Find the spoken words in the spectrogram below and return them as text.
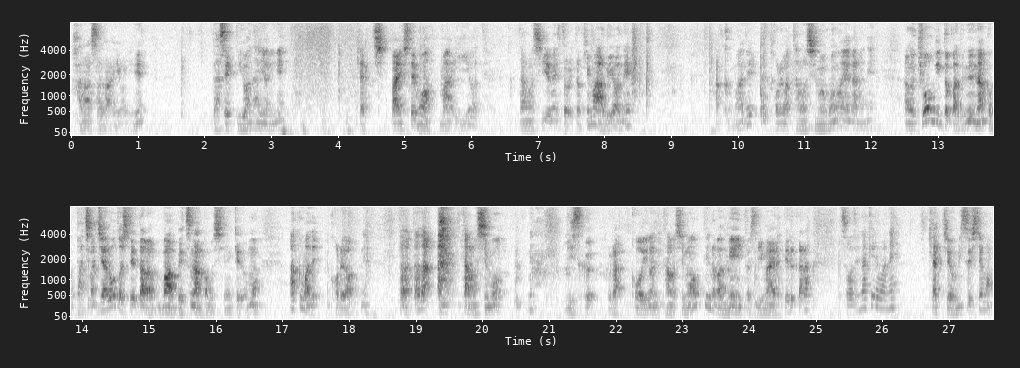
離さないようにね。出せって言わないようにね。キャッチ失敗してもまあいいよって。楽しいよねそういう時もあるよね。あくまでこれは楽しむものやからね。あの競技とかでねなんかバチバチやろうとしてたらまあ別なんかもしれんけどもあくまでこれはねただただ 楽しもうね。リスクフラこういうのに楽しもうっていうのがメインとして今やってるからそうでなければねキャッチをミスしても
